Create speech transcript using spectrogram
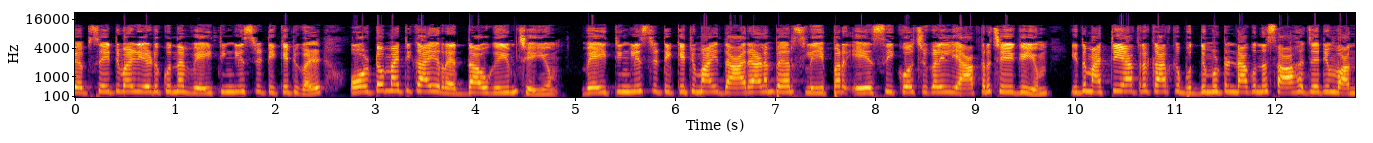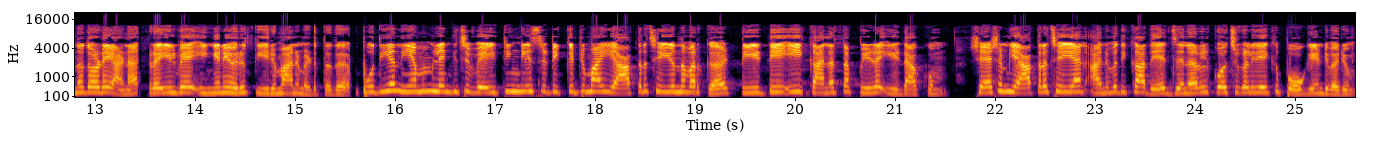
വെബ്സൈറ്റ് വഴി എടുക്കുന്ന വെയിറ്റിംഗ് ലിസ്റ്റ് ടിക്കറ്റുകൾ ഓട്ടോമാറ്റിക്കായി റദ്ദാവുകയും ചെയ്യും. വെയിറ്റിംഗ് ലിസ്റ്റ് ടിക്കറ്റുമായി ധാരാളം പേർ സ്ലീപ്പർ എ സി കോച്ചുകളിൽ യാത്ര ചെയ്യുകയും ഇത് മറ്റ് യാത്രക്കാർക്ക് ബുദ്ധിമുട്ടുണ്ടാകുന്ന സാഹചര്യം വന്നതോടെയാണ് റെയിൽവേ ഇങ്ങനെയൊരു തീരുമാനമെടുത്തത്. പുതിയ നിയമം ലംഘിച്ച് വെയിറ്റിംഗ് ലിസ്റ്റ് ടിക്കറ്റുമായി യാത്ര ചെയ്യുന്നവർക്ക് ടി ടി ഇ കനത്ത പിഴ ഈടാക്കും. ശേഷം യാത്ര ചെയ്യാൻ അനുവദിക്കാതെ ജനറൽ കോച്ചുകളിലേക്ക് പോകേണ്ടി വരും.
